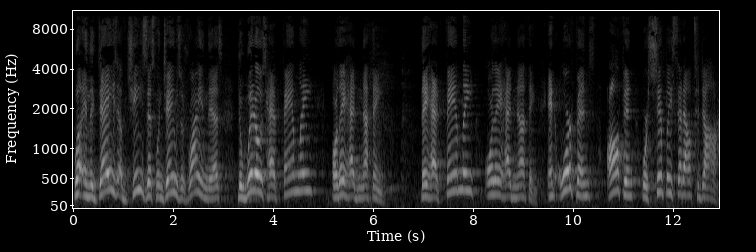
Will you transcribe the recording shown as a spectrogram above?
Well, in the days of Jesus, when James was writing this, the widows had family or they had nothing. They had family or they had nothing. And orphans often were simply set out to die.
